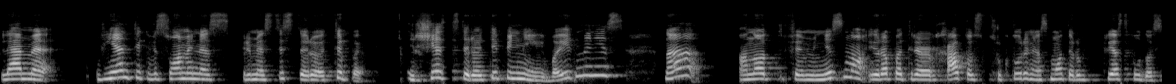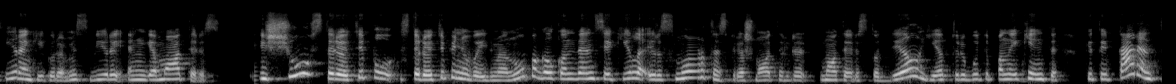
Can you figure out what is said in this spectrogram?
lemia vien tik visuomenės primesti stereotipai. Ir šie stereotipiniai vaidmenys, na, anot feminizmo, yra patriarchato struktūrinės moterų priespaudos įrankiai, kuriomis vyrai engia moteris. Iš šių stereotipinių vaidmenų pagal konvenciją kyla ir smurtas prieš moterį, moteris, todėl jie turi būti panaikinti. Kitaip tariant,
